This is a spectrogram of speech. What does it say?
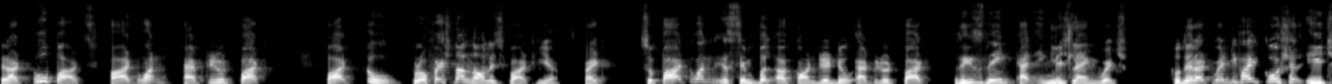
there are two parts. Part 1 aptitude part, part 2 professional knowledge part here, right? So part 1 is simple a quantitative aptitude part, reasoning and English language. So there are 25 questions each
